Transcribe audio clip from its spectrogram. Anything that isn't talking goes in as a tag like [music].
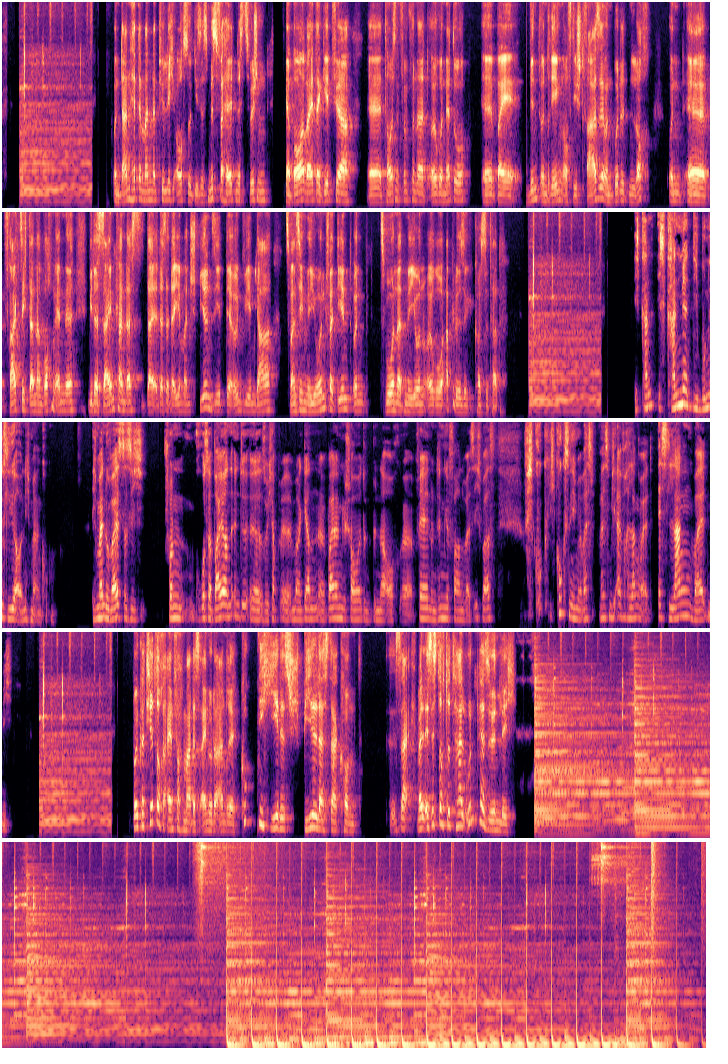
Und dann hätte man natürlich auch so dieses Missverhältnis zwischen der Bauarbeiter geht für äh, 1500 Euro netto äh, bei Wind und Regen auf die Straße und buddelt ein Loch und äh, fragt sich dann am Wochenende, wie das sein kann, dass, da, dass er da jemanden spielen sieht, der irgendwie im Jahr 20 Millionen verdient und 200 Millionen Euro Ablöse gekostet hat. Ich kann, ich kann mir die Bundesliga auch nicht mehr angucken. Ich meine, du weißt, dass ich schon großer Bayern, äh, also ich habe äh, immer gern Bayern geschaut und bin da auch Fan und hingefahren, weiß ich was. Ich guck, ich nicht mehr, weil es mich einfach langweilt. Es langweilt mich. Boykottiert doch einfach mal das ein oder andere. Guckt nicht jedes Spiel, das da kommt. Weil es ist doch total unpersönlich.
